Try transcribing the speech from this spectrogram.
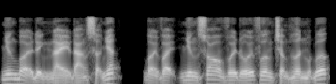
nhưng bởi đỉnh này đáng sợ nhất, bởi vậy nhưng so với đối phương chậm hơn một bước.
